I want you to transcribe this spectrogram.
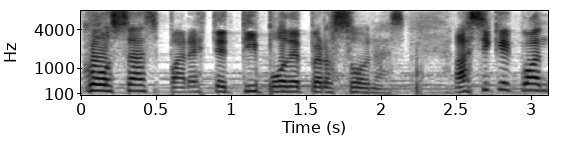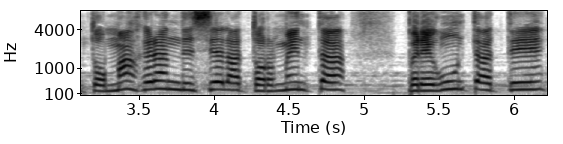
cosas para este tipo de personas. Así que cuanto más grande sea la tormenta, pregúntate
